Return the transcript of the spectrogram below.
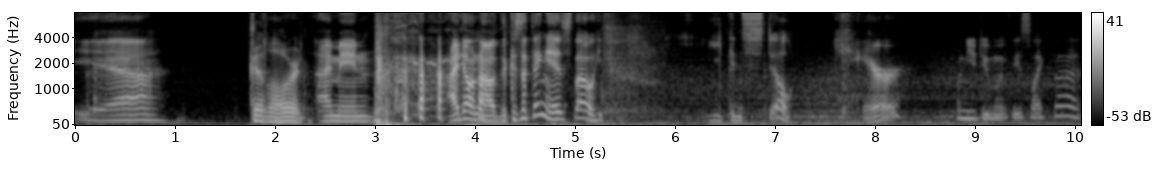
Yeah. Good lord. I mean, I don't know because the thing is though, he, you can still care when you do movies like that.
